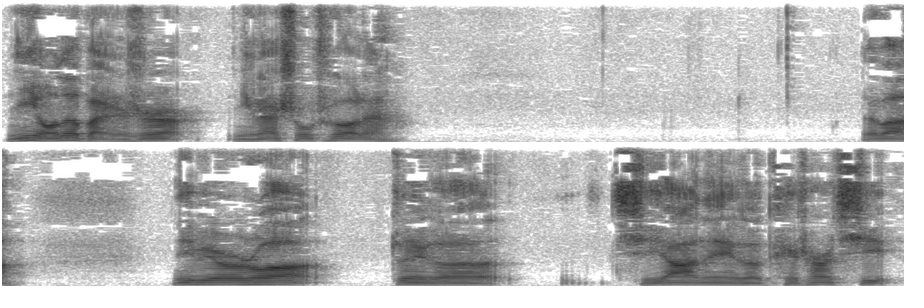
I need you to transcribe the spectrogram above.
你有那本事，你来收车来，对吧？你比如说这个起亚那个 K 叉七，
